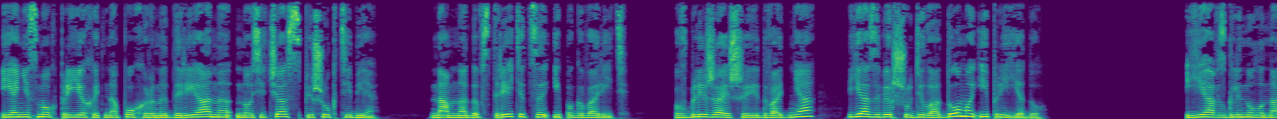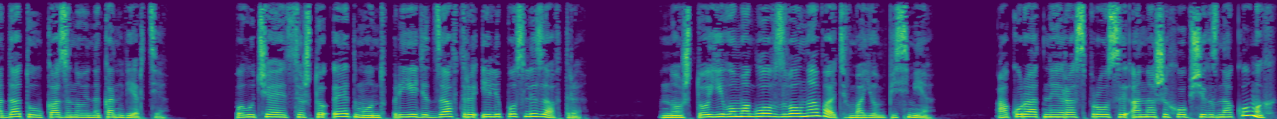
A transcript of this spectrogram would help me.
Я не смог приехать на похороны Дариана, но сейчас спешу к тебе. Нам надо встретиться и поговорить. В ближайшие два дня я завершу дела дома и приеду». Я взглянула на дату, указанную на конверте. Получается, что Эдмунд приедет завтра или послезавтра. Но что его могло взволновать в моем письме? Аккуратные расспросы о наших общих знакомых?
